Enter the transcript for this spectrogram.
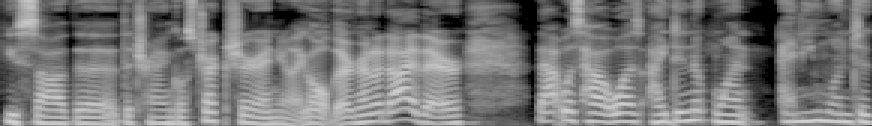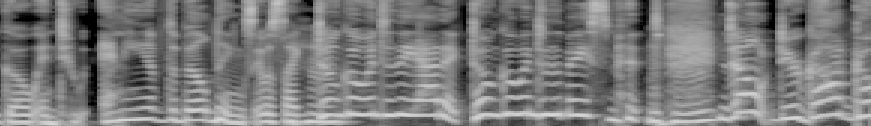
you saw the the triangle structure and you're like, oh, they're gonna die there. That was how it was. I didn't want anyone to go into any of the buildings. It was like, Mhm. don't go into the attic, don't go into the basement. Mhm. Don't, dear God, go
